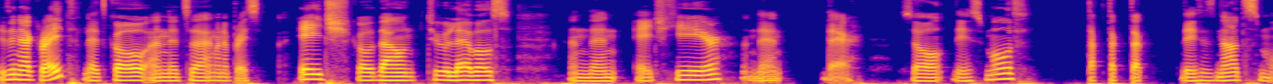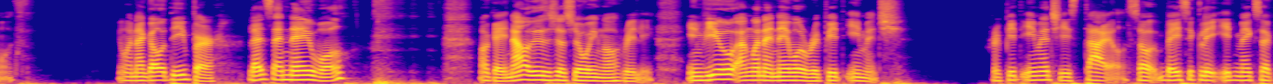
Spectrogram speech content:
Isn't that great? Let's go and let's uh, i'm gonna press h go down two levels and then h here and then there. So this smooth. Tuck tuck tuck. This is not smooth. You wanna go deeper? Let's enable okay, now this is just showing off really. In view, I'm gonna enable repeat image. Repeat image is tile. So basically it makes a,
